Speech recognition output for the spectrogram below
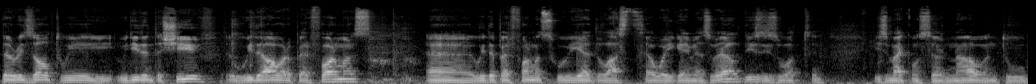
the result we we didn't achieve with our performance, uh, with the performance we had last away game as well. This is what uh, my concern now, and to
